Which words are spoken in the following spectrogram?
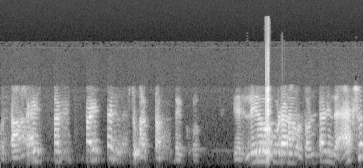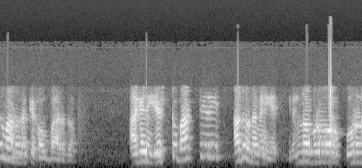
ಇನ್ನಷ್ಟು ಬಾಗ್ತಾ ಹೋಗ್ಬೇಕು. ಎಲ್ಲಿಯೂ ಕೂಡ ನಾವು ಸೊಂಟದಿಂದ ಆಕ್ಷನ್ ಮಾಡೋದಕ್ಕೆ ಹೋಗ್ಬಾರದು. ಹಾಗೇನೆ ಎಷ್ಟು ಬಾಗ್ತೀರಿ, ಅದು ನಮಗೆ. ಇನ್ನೊಬ್ರು ಪೂರ್ಣ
